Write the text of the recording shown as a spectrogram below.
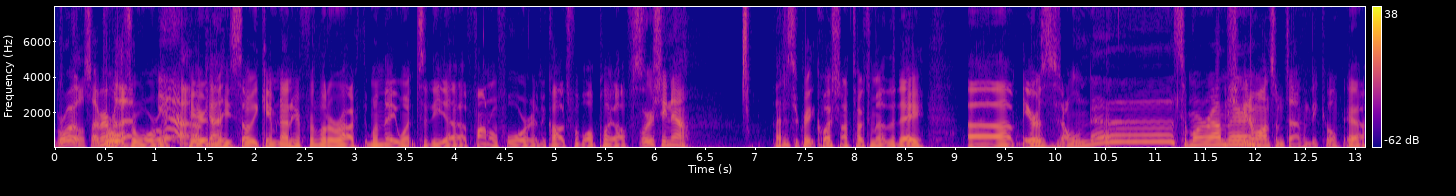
Broyles. I remember Broyles that. Award Yeah, here. okay. He, so he came down here for Little Rock when they went to the uh, Final Four in the college football playoffs. Where's he now? That is a great question. I talked to him the other day. Uh, Arizona, somewhere around We should there. get him on sometime. That'd be cool. Yeah.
